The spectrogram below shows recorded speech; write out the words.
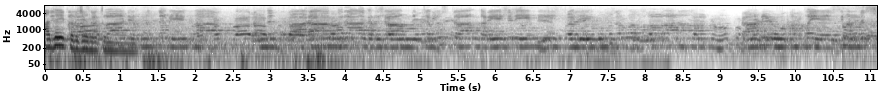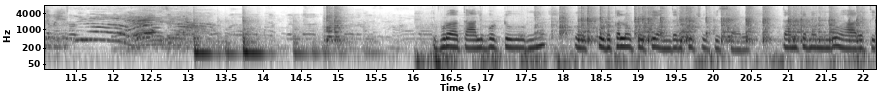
అదే ఇక్కడ జరుగుతుంది. ఇప్పుడు ఆ తాలిబొట్టుని కుడకలో పెట్టి అందరికీ చూపిస్తారు. దానికన్నా ముందు హారతి.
